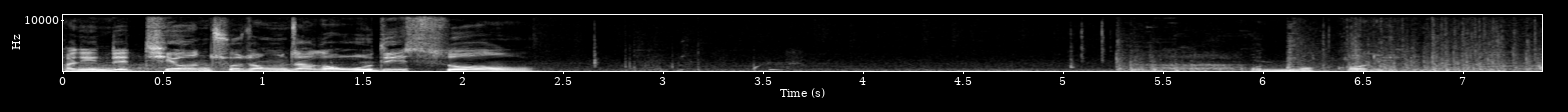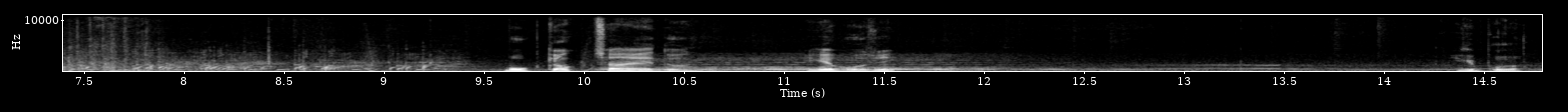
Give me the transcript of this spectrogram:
아니 근데 티온 추종자가 어디있어? 꽃목걸이. 목격자의 눈. 이게 뭐지? 이게 뭐야?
